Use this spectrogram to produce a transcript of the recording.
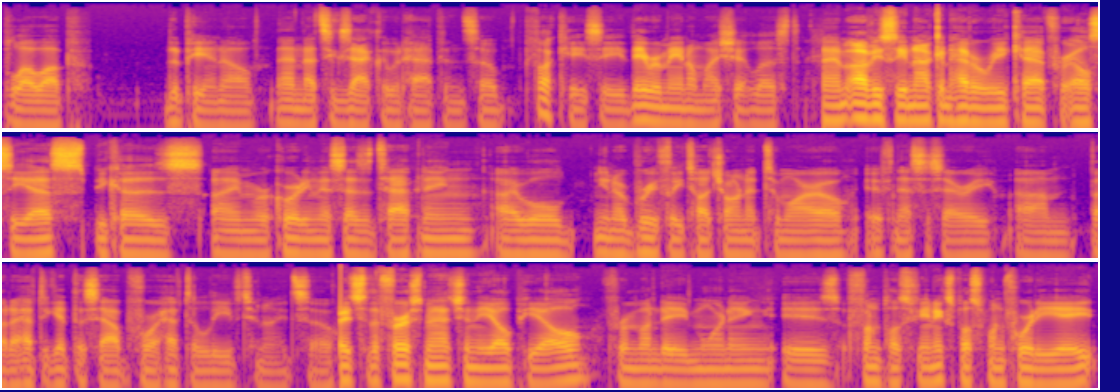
blow up the P&L, and that's exactly what happened. So fuck KC. They remain on my shit list. I'm obviously not going to have a recap for LCS because I'm recording this as it's happening. I will, you know, briefly touch on it tomorrow if necessary, um, but I have to get this out before I have to leave tonight. So, right, so the first match in the LPL for Monday morning is Fun plus Phoenix plus 148.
